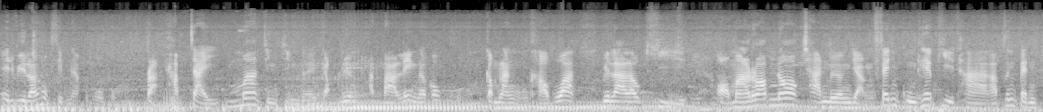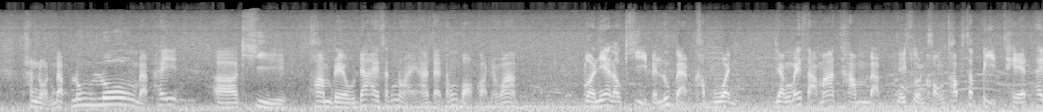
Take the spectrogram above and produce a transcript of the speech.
ADV 160 เนี่ยโอ้โหผมประทับใจมากจริง ๆ เลยกับเรื่องอัตราเร่งแล้วก็ขุมกำลังของเขาเพราะว่าเวลาเราขี่ออกมารอบนอกชานเมืองอย่างเส้นกรุงเทพกีทาครับซึ่งเป็นถนนแบบโล่งๆแบบให้อ่อขี่ความเร็วได้สักหน่อยฮะแต่ต้องบอกก่อนนะว่า วันนี้เราขี่เป็นรูปแบบขบวนยังไม่สามารถทำแบบในส่วนของท็อปสปีดเทสให้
